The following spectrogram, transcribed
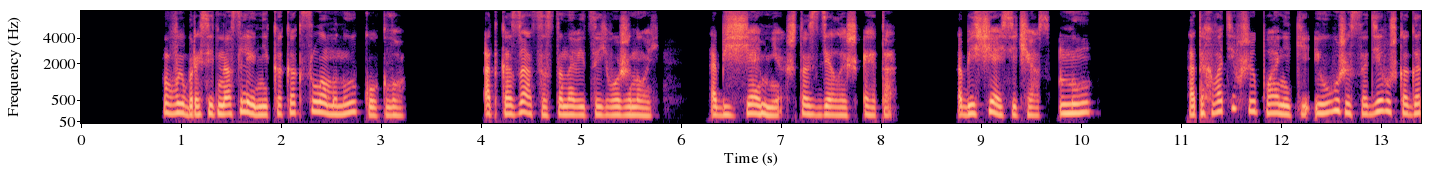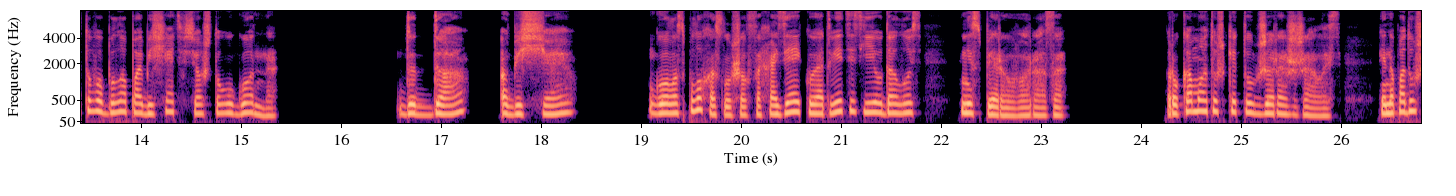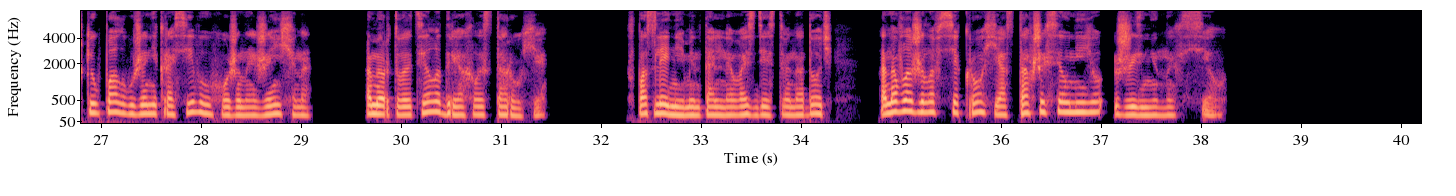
Выбросить наследника, как сломанную куклу. Отказаться становиться его женой. Обещай мне, что сделаешь это. Обещай сейчас, ну. От охватившей паники и ужаса девушка готова была пообещать все, что угодно. «Да-да, обещаю», Голос плохо слушался хозяйку, и ответить ей удалось не с первого раза. Рука матушки тут же разжалась, и на подушке упала уже некрасивая ухоженная женщина, а мертвое тело дряхлой старухи. В последнее ментальное воздействие на дочь она вложила все крохи оставшихся у нее жизненных сил.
